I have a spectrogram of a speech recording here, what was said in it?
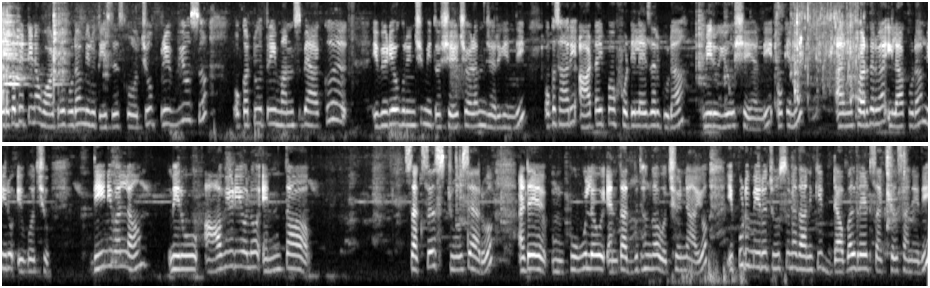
ఉడకబెట్టిన వాటర్ కూడా మీరు తీసేసుకోవచ్చు. ప్రివ్యూస్ ఒక టూ త్రీ మంత్స్ బ్యాక్ ఈ వీడియో గురించి మీతో షేర్ చేయడం జరిగింది. ఒకసారి ఆ టైప్ ఆఫ్ ఫర్టిలైజర్ కూడా మీరు యూజ్ చేయండి ఓకేనా? అండ్ ఫర్దర్గా ఇలా కూడా మీరు ఇవ్వచ్చు. దీనివల్ల మీరు ఆ వీడియోలో ఎంత సక్సెస్ చూశారు అంటే పువ్వులు ఎంత అద్భుతంగా వచ్చి ఉన్నాయో ఇప్పుడు మీరు చూస్తున్న దానికి డబల్ రేట్ సక్సెస్ అనేది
